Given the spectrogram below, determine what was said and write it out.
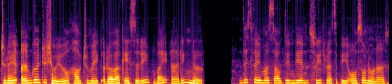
Today I am going to show you how to make rava kesari by adding milk. This famous South Indian sweet recipe also known as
